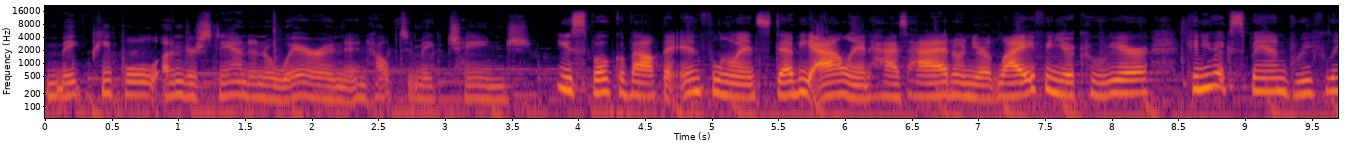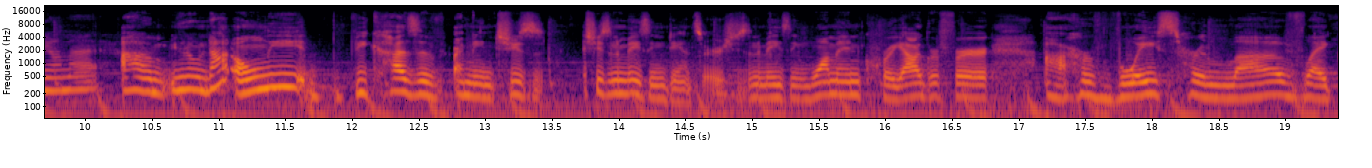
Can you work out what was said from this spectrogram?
make people understand and aware and, and, help to make change. You spoke about the influence Debbie Allen has had on your life and your career. Can you expand briefly on that? Um, you know, not only because of, I mean, she's she's an amazing dancer. She's an amazing woman, choreographer. Uh, her voice, her love, like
